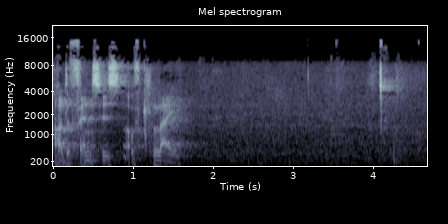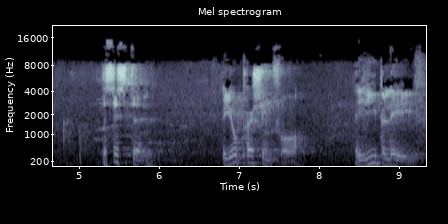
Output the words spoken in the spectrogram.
are defences of clay. The system that you're pushing for, that you believe,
